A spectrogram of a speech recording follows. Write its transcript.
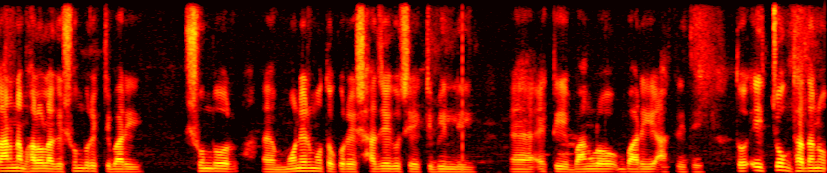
কার না ভালো লাগে সুন্দর একটি বাড়ি, সুন্দর মনের মতো করে সাজিয়ে গুছিয়ে একটি বিল্ডিং। একটি বাংলো বাড়ি আকৃতি। তো এই চোখ ধাঁধানো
